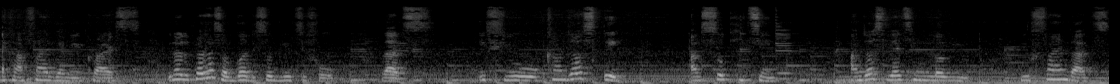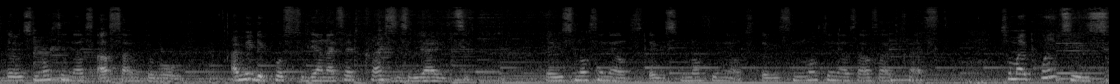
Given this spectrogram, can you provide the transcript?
I can find them in Christ. You know, the presence of God is so beautiful that if you can just stay and soak it in and just let Him love you, you find that there is nothing else outside the world. I made a post today and I said, Christ is reality. There is nothing else. There is nothing else. There is nothing else outside Christ. So my point is,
